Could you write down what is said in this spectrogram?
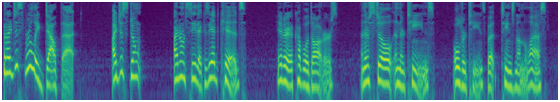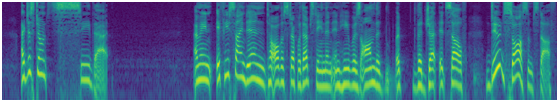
But I just really doubt that. I just don't, I don't see that because he had kids. He had a, couple of daughters, and they're still in their teens, older teens, but teens nonetheless. I just don't see that. I mean, if he signed in to all the stuff with Epstein, then and he was on the uh, the jet itself, dude saw some stuff.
